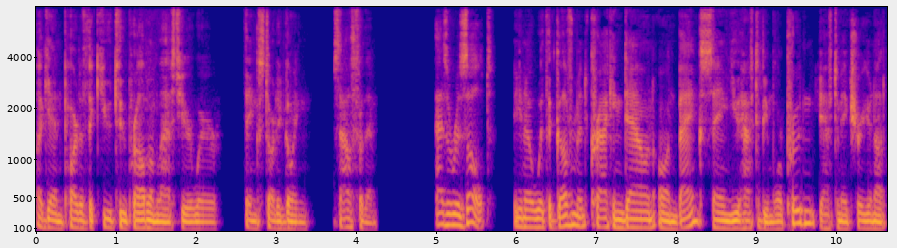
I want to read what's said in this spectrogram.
again, part of the Q2 problem last year where things started going south for them. As a result, you know, with the government cracking down on banks, saying you have to be more prudent, you have to make sure you're not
